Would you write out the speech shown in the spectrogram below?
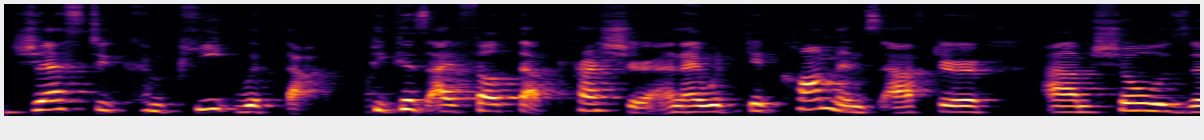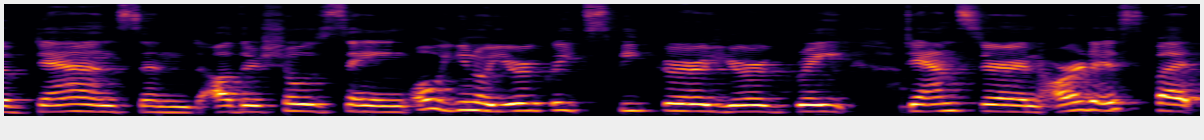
just to compete with that because I felt that pressure. And I would get comments after um, shows of dance and other shows saying, oh, you know, you're a great speaker, you're a great dancer and artist, but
